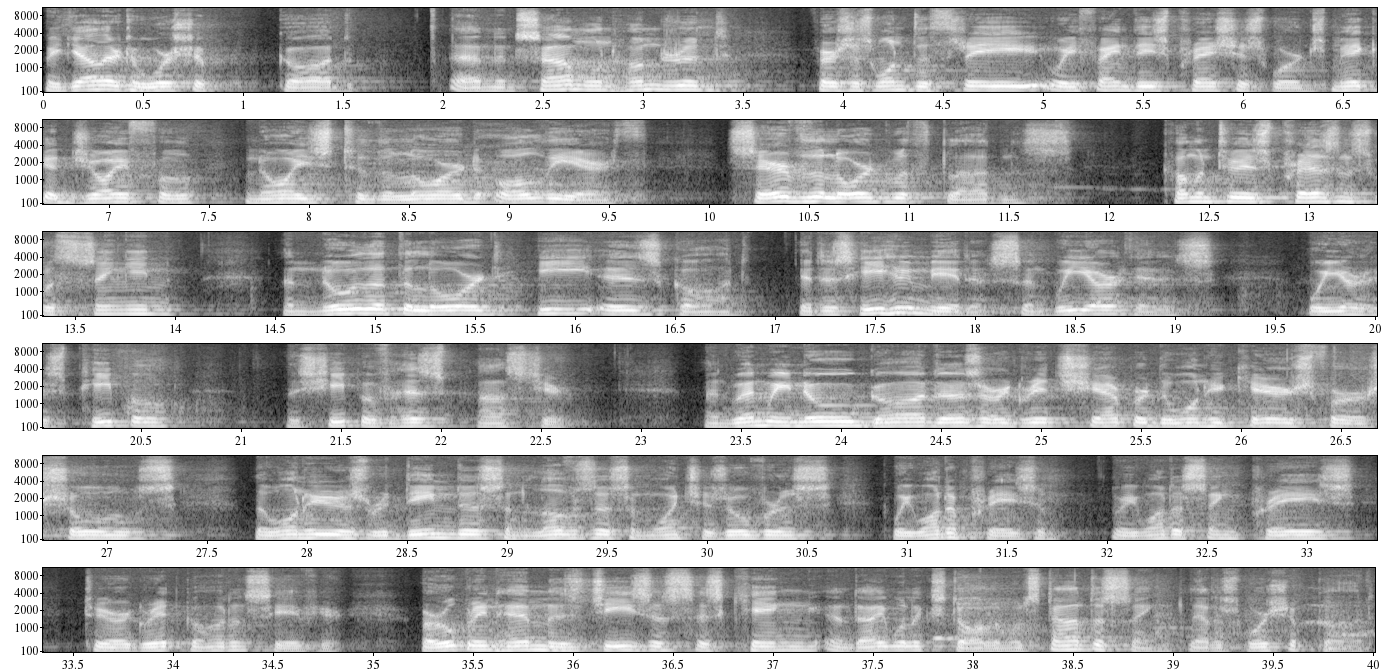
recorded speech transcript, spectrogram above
We gather to worship God. And in Psalm 100, verses 1 to 3, we find these precious words Make a joyful noise to the Lord, all the earth. Serve the Lord with gladness. Come into his presence with singing, and know that the Lord, he is God. It is he who made us, and we are his. We are his people, the sheep of his pasture. And when we know God as our great shepherd, the one who cares for our souls, the one who has redeemed us and loves us and watches over us, we want to praise him. We want to sing praise to our great God and Saviour. Our opening hymn is Jesus is King, and I will extol him. We'll stand to sing. Let us worship God.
